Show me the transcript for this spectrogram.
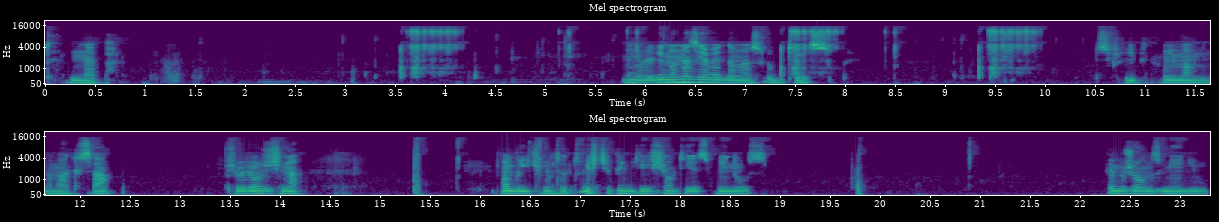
Ten Nepal. Indonezja wiadomo nas lubi, to jest super. Z Filipinami mamy na maksa. Musimy się na... Obliczmy to. 250 jest minus. Wiem, że on zmienił.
